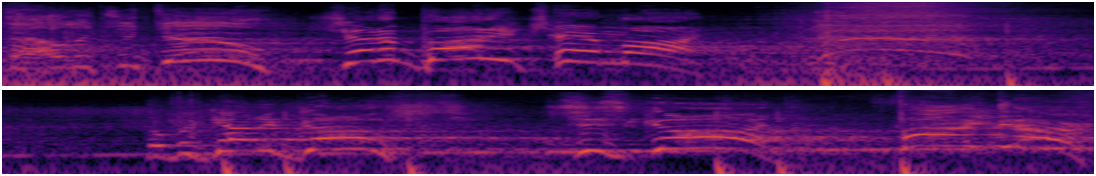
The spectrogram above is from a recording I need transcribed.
What the hell did you do? Shut a body cam on! But we got a ghost! She's gone! Find her!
